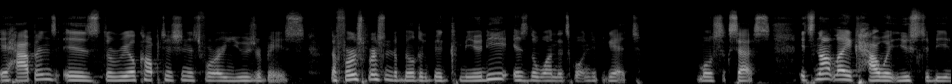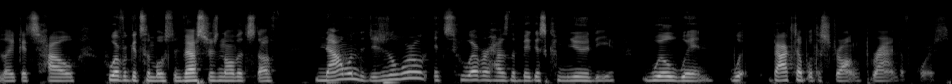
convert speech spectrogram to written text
it happens is the real competition is for a user base. The first person to build a big community is the one that's going to get most success. It's not like how it used to be like it's how whoever gets the most investors and all that stuff now in the digital world it's whoever has the biggest community will win wi- backed up with a strong brand of course.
